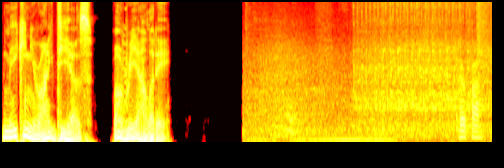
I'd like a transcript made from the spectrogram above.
making your ideas a reality. 开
